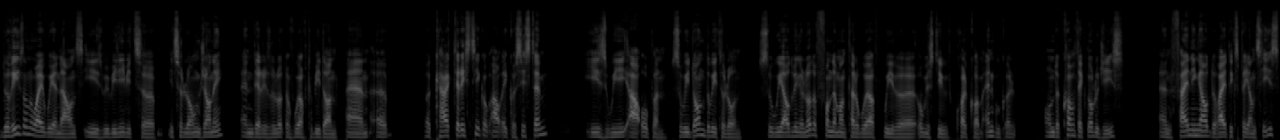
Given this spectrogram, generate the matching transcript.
The reason why we announce is we believe it's a it's a long journey and there is a lot of work to be done. And uh, a characteristic of our ecosystem is we are open, so we don't do it alone. So we are doing a lot of fundamental work with uh, obviously with Qualcomm and Google on the core technologies and finding out the right experiences.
